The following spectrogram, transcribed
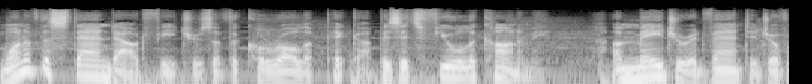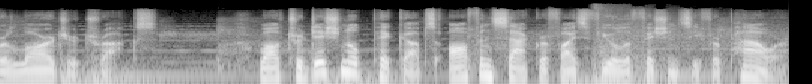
One of the standout features of the Corolla pickup is its fuel economy, a major advantage over larger trucks. While traditional pickups often sacrifice fuel efficiency for power,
